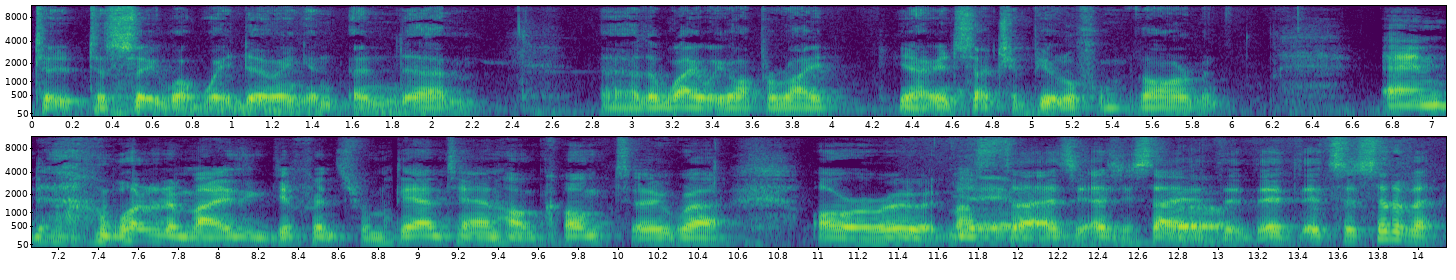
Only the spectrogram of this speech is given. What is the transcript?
to, to see what we're doing and, and um, uh, the way we operate, you know, in such a beautiful environment. And uh, what an amazing difference from downtown Hong Kong to uh. It must, yeah. uh, as, as you say, well, it, it, it's a sort of a,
